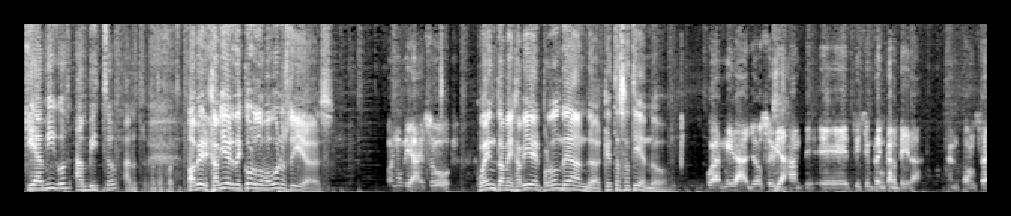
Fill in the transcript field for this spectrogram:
qué amigos han visto a nuestra, foto. A ver, Javier de Córdoba, buenos días. Buenos días, Jesús. Cuéntame, Javier, ¿por dónde andas? ¿Qué estás haciendo? Pues mira, yo soy viajante, eh, estoy siempre en cartera. Entonces,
